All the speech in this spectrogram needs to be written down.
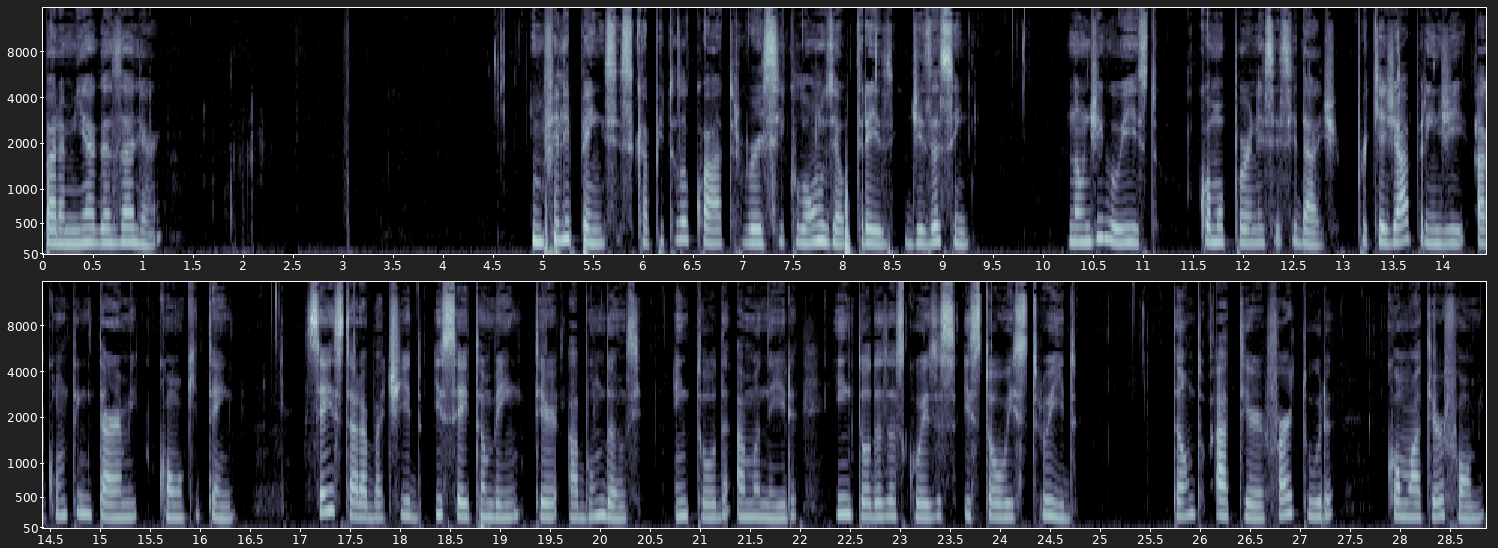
para me agasalhar. Em Filipenses, capítulo 4, versículo 11 ao 13, diz assim: Não digo isto como por necessidade, porque já aprendi a contentar-me com o que tenho. Sei estar abatido e sei também ter abundância em toda a maneira e em todas as coisas estou instruído, tanto a ter fartura como a ter fome,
